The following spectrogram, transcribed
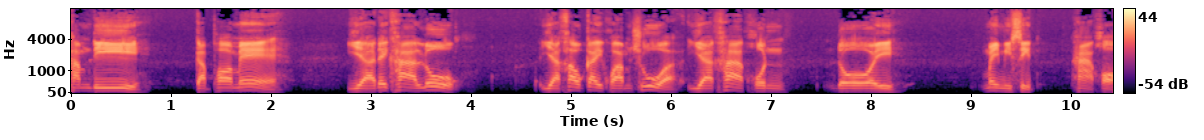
ทำดีกับพ่อแม่ อย่าได้ฆ่าลูก อย่าเข้าใกล้ความชั่ว อย่าฆ่าคนโดยไม่มีสิทธิ์ห้าข้อ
